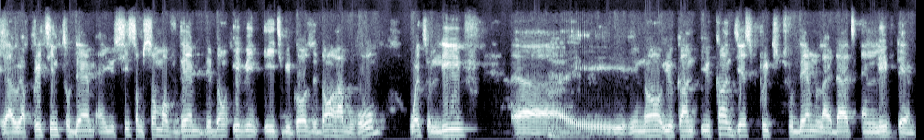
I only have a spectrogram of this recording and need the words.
yeah, we are preaching to them, and you see some some of them they don't even eat because they don't have home where to live uh, you know you can you can't just preach to them like that and leave them.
